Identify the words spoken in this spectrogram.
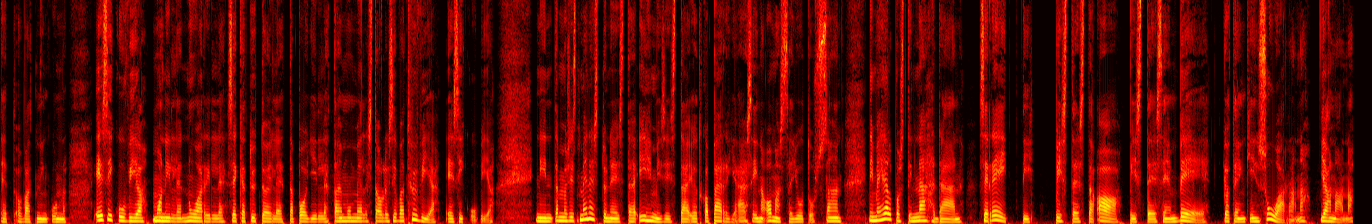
että ovat niin kuin esikuvia monille nuorille sekä tytöille että pojille, tai mun mielestä olisivat hyviä esikuvia. Niin tämmöisistä menestyneistä ihmisistä, jotka pärjää siinä omassa jutussaan, niin me helposti nähdään se reitti pisteestä A pisteeseen B jotenkin suorana, janana,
